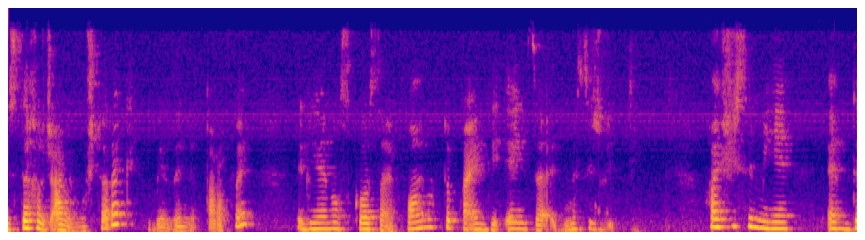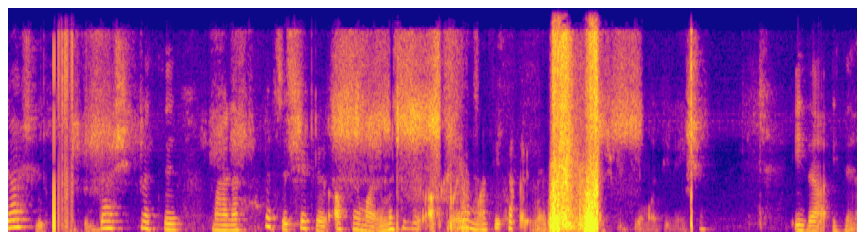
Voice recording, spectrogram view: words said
نستخرج عامل مشترك بين ذين الطرفين اللي هي نص cosine phi not تبقى عندي A زائد message لل t هاي شو يسميها؟ M dash لل t ال dash تمثل معنا نفس الشكل الأصلي مال ال message الأصلي ما في تقريبا بال demodulation إذا إذا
